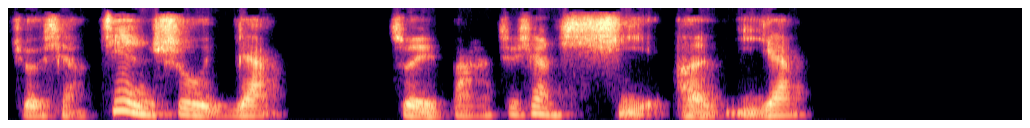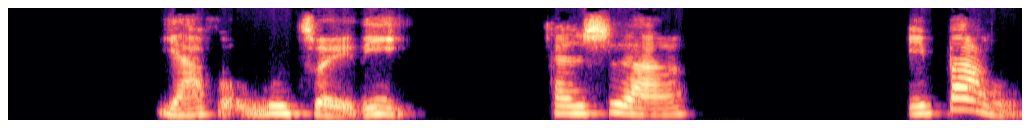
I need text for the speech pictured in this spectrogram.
就像剑树一样，嘴巴就像血盆一样，牙锋嘴利，但是啊，一棒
